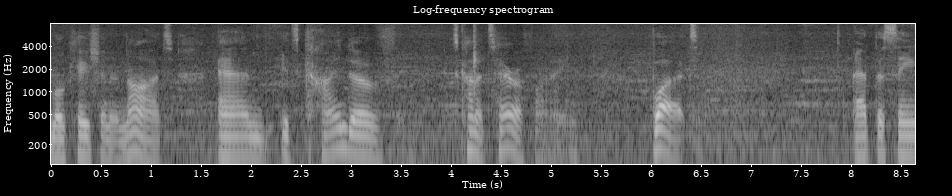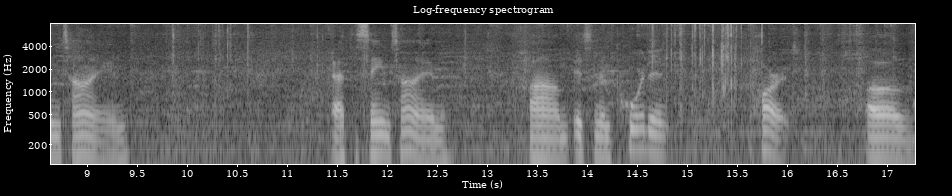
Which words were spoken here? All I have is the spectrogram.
location or not. And it's kind of it's kind of terrifying. But at the same time at the same time um, it's an important part of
